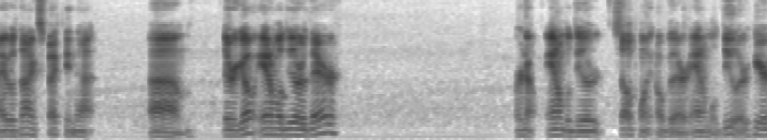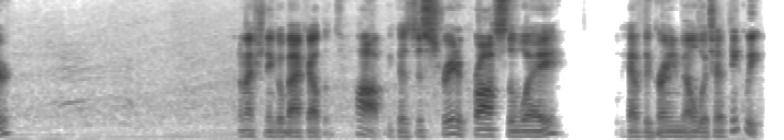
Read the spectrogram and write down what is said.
I was not expecting that. Um, there we go. Animal dealer there. Or no, animal dealer sell point over there. Animal dealer here. I'm actually going to go back out the top because just straight across the way, we have the grain mill, which I think we...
